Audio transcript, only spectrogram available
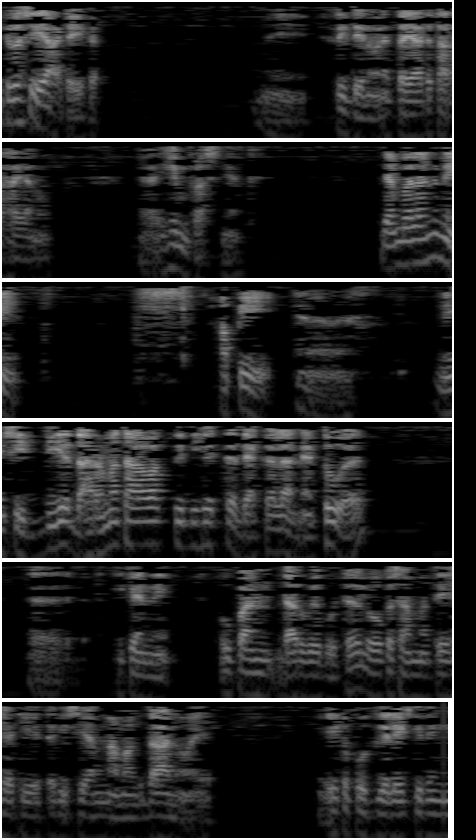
ඊට පස්සේ එයාට ඒක මේ රිදෙනව නැත්නම් එයාට තරහ යනවා. එහෙම ප්‍රශ්නයක්. දැන් බලන්න මේ අපි මේ සිද්ධිය ධර්මතාවක් විදිහට දැකලා නැතුව ඒ කියන්නේ උපන් දරුවෙකුට ලෝක සම්මතයේ හැටියට කිසියම් නමක් දානවා ඒක පුද්ගලයෙක් ඉතින්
